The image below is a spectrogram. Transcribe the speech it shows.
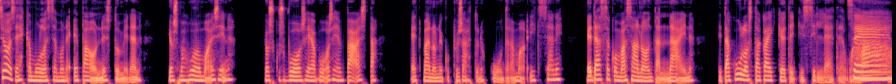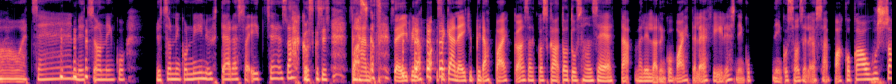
Se olisi ehkä mulle semmoinen epäonnistuminen, jos mä huomaisin joskus vuosia vuosien päästä, että mä en ole niin kuin pysähtynyt kuuntelemaan itseäni. Ja tässä kun mä sanon tämän näin, niin tämä kuulostaa kaikki jotenkin silleen, että wow, että sen, nyt se on niin kuin, nyt se on niin, niin yhteydessä itseensä, koska siis sehän, se ei pidä, sekään ei pidä paikkaansa, koska totushan se, että välillä niin kuin vaihtelee fiilis niin kuin niin kuin se on siellä jossain pakokauhussa.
